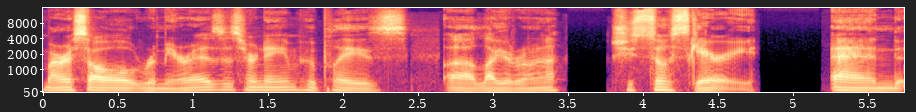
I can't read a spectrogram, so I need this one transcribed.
Marisol Ramirez is her name, who plays uh, La Llorona. She's so scary, and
